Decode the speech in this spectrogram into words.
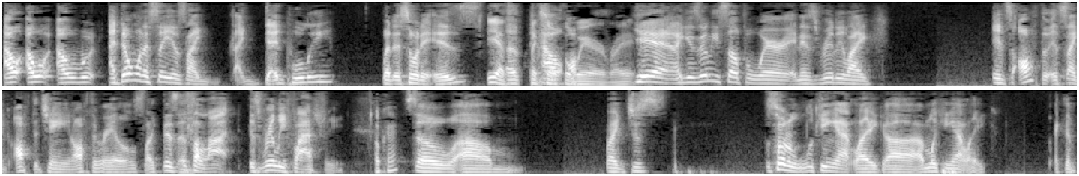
I, I, I, I don't want to say it's like, like Deadpool-y, but it sort of is. Yeah, it's like self-aware, right? Yeah, like it's really self-aware and it's really like, it's off the, it's like off the chain, off the rails. Like this, it's a lot. It's really flashy. Okay. So, um, like just sort of looking at like, uh, I'm looking at like, like the,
